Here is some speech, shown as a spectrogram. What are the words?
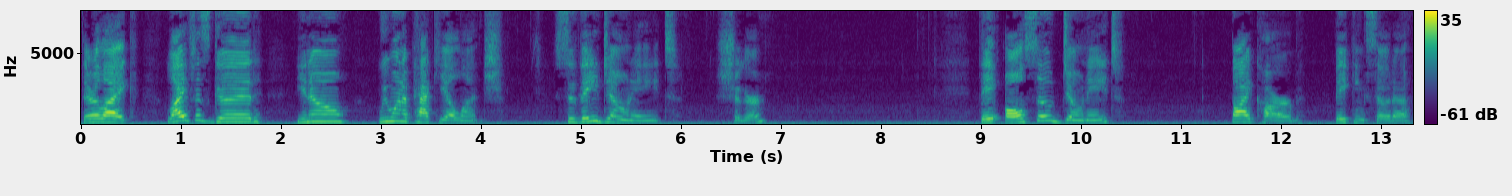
they're like, life is good, you know, we want to pack you a lunch. So they donate sugar. They also donate bicarb, baking soda.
